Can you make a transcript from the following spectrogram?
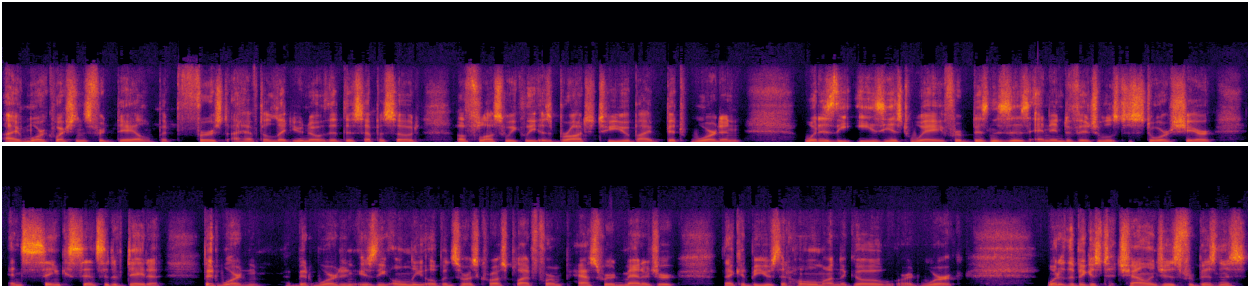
I have more questions for Dale, but first I have to let you know that this episode of Floss Weekly is brought to you by Bitwarden. What is the easiest way for businesses and individuals to store, share, and sync sensitive data? Bitwarden Bitwarden is the only open source cross platform password manager that can be used at home, on the go, or at work. One of the biggest challenges for business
